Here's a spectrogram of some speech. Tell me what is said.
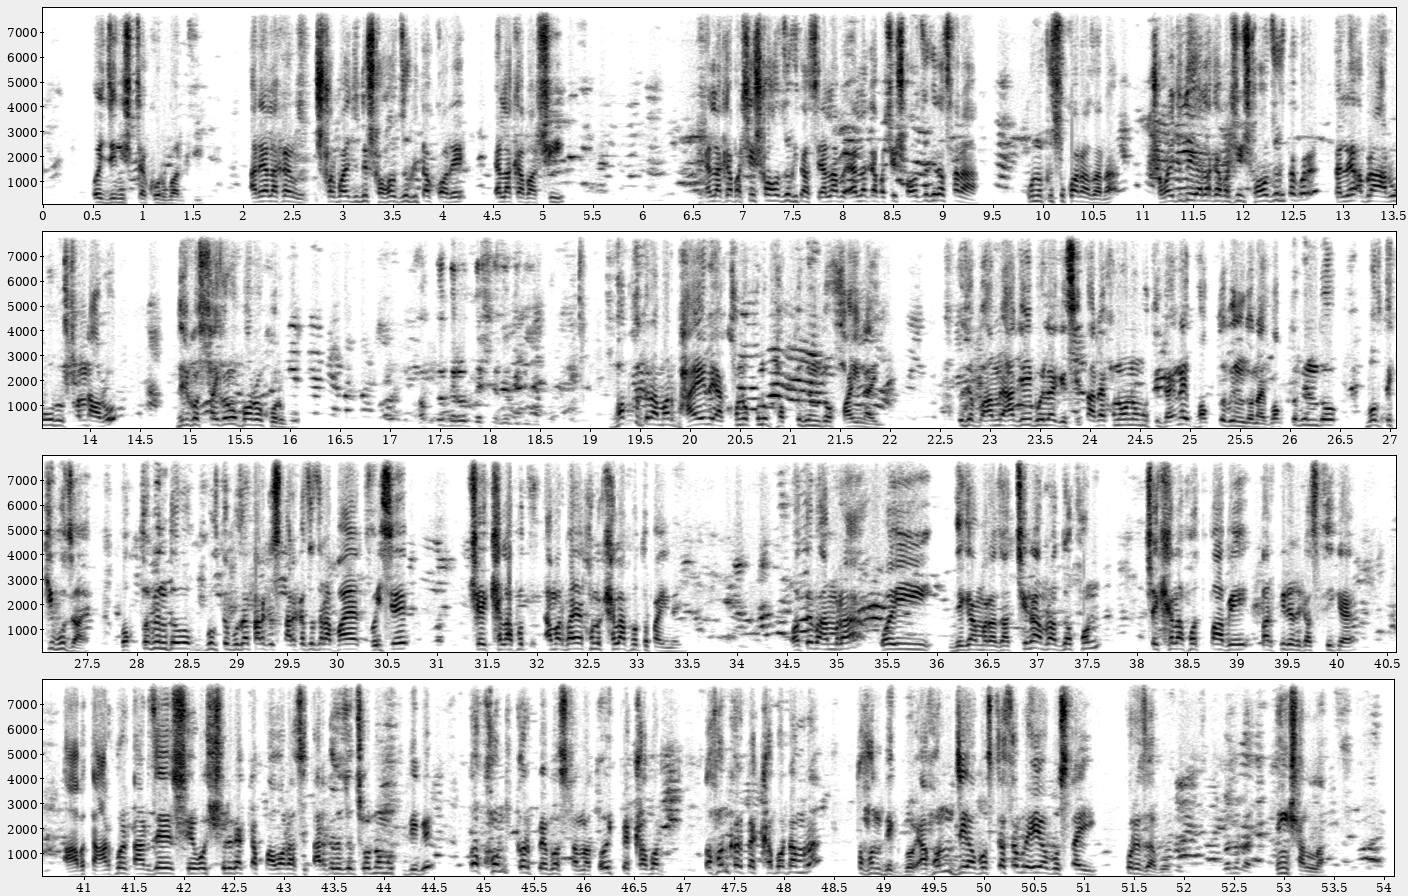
ওই জিনিসটা করব আর কি। আর এলাকার সবাই যদি সহযোগিতা করে, এলাকাবাসী এলাকাবাসী সহযোগিতা আছে। এলা- এলাকাবাসীর সহযোগিতা ছাড়া কোনো কিছু করা যায় না। সবাই যদি এলাকাবাসী সহযোগিতা করে, তাহলে আমরা আরও অনুষ্ঠানটা আরও দীর্ঘস্থায়ী করব বড় করব। ভক্তদের উদ্দেশ্যে যদি ভক্তদের আমার ভাইয়ের এখনও কোনো ভক্তবৃন্দ হয় নাই। ওই যে আমি আগেই বলে গেছি তার এখনও অনুমতি দেয় নাই ভক্তবৃন্দ নাই। ভক্তবৃন্দ বলতে কি বোঝায়? ভক্তবৃন্দ বলতে বোঝায় তার কাছে তার কাছে যারা বায়াত হয়েছে সেই খেলাফত আমার ভাই এখনও খেলাফত পাই নাই। অতএব আমরা ওই দিকে আমরা যাচ্ছি না। আমরা যখন সে খেলাফত পাবে তার পীরের কাছ থেকে আবার তারপরে তার যে সে ঐশ্বরিক একটা পাওয়ার আছে তার কাছে যদি অনুমতি দিবে তখনকার ব্যবস্থা আমরা ওই প্রেক্ষাপট তখনকার প্রেক্ষাপট আমরা তখন দেখব। এখন যে অবস্থা আছে আমরা এই অবস্থায় করে যাব। ধন্যবাদ। ইনশাল্লাহ।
